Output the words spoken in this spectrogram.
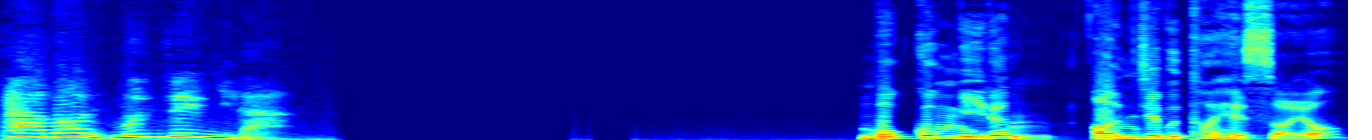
4번 문제입니다. 목공일은 언제부터 했어요?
